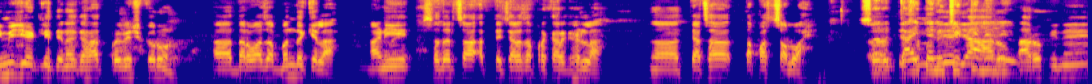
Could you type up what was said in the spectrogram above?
इमिजिएटली त्यानं घरात प्रवेश करून दरवाजा बंद केला आणि सदरचा अत्याचाराचा प्रकार घडला. त्याचा तपास चालू आहे. सर? आरोप- आरोपीने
